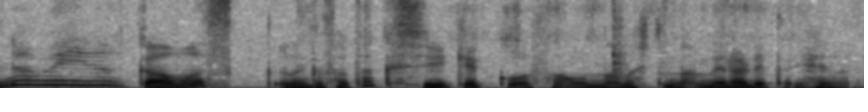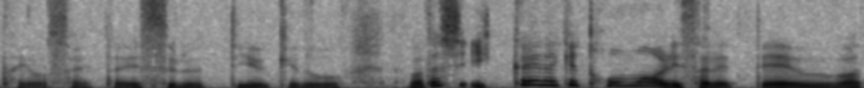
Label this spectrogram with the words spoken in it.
ちなみになんかマスクなんかさタクシー結構さ女の人舐められたり変な対応されたりするっていうけど私1回だけ遠回りされてうわ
